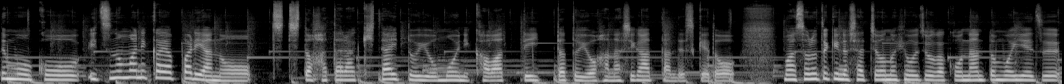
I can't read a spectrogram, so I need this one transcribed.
でもこういつの間にかやっぱりあの父と働きたいという思いに変わっていったというお話があったんですけどまあその時の社長の表情がこう何とも言えず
